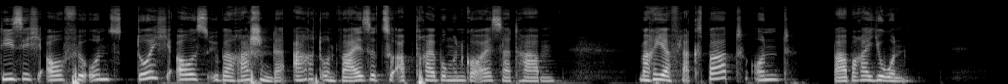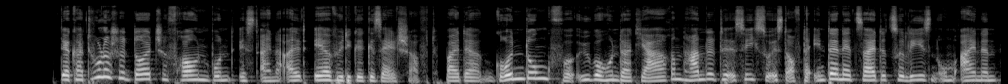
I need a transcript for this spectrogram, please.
die sich auf für uns durchaus überraschende Art und Weise zu Abtreibungen geäußert haben. Maria Flachsbart und Barbara John. Der katholische Deutsche Frauenbund ist eine altehrwürdige Gesellschaft. Bei der Gründung vor über 100 Jahren handelte es sich, so ist auf der Internetseite zu lesen, um einen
